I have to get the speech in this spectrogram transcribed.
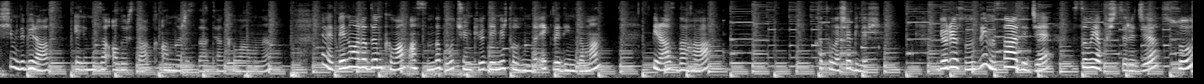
Şimdi biraz elimize alırsak anlarız zaten kıvamını. Evet benim aradığım kıvam aslında bu. Çünkü demir tozunu da eklediğim zaman biraz daha katılaşabilir. Görüyorsunuz değil mi? Sadece sıvı yapıştırıcı, su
